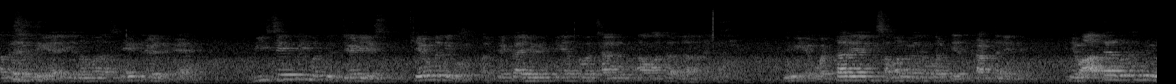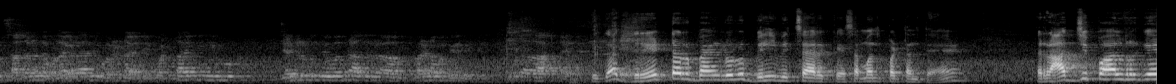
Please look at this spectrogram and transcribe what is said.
ಅದರ ಜೊತೆಗೆ ನಮ್ಮ ಸ್ನೇಹಿತರು ಹೇಳಿದ್ರೆ ಪಿ ಮತ್ತು ಜೆ ಡಿ ಎಸ್ ಕೇವಲ ನೀವು ಪತ್ರಿಕಾ ಹೇಳಿಕೆ ಅಥವಾ ಚಾನಲ್ ಅದಲ್ಲ ನಿಮಗೆ ಒಟ್ಟಾರೆಯಾಗಿ ಸಮನ್ವಯದ ಕೊರತೆ ಎದ್ದು ಕಾಣ್ತಾನೆ ಇದೆ. ನೀವು ಆ ಥರ ನೋಡಿದ್ರೆ ನೀವು ಸದನದ ಒಳಗಡೆ ಹೊರಗಡೆ ಒಟ್ಟಾಗಿ ನೀವು ಜನರ ಮುಂದೆ ಹೋದ್ರೆ ಅದರ ಪರಿಣಾಮ ಬೇರೆ ಈಗ ಗ್ರೇಟರ್ ಬ್ಯಾಂಗ್ಳೂರು ಬಿಲ್ ವಿಚಾರಕ್ಕೆ ಸಂಬಂಧಪಟ್ಟಂತೆ ರಾಜ್ಯಪಾಲರಿಗೆ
